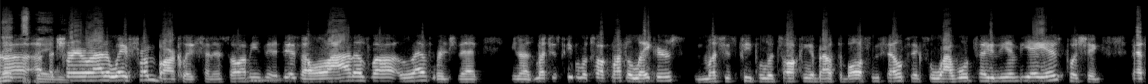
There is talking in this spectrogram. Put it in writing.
Knicks, uh, a train right away from Barclays Center. So I mean, there's a lot of uh, leverage that you know. As much as people are talking about the Lakers, as much as people are talking about the Boston Celtics, who I will tell you, the NBA is pushing that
